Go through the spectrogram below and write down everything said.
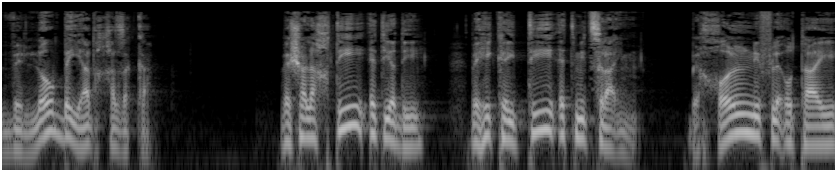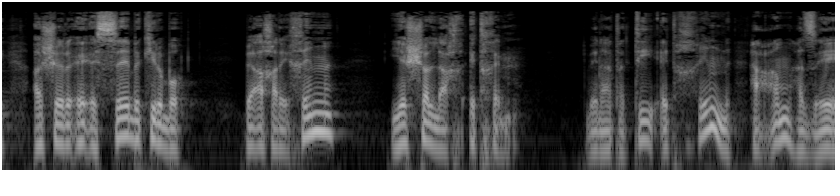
ולא ביד חזקה. ושלחתי את ידי, והכיתי את מצרים, בכל נפלאותי אשר אעשה בקרבו, ואחרי כן ישלח אתכם. ונתתי את חן העם הזה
